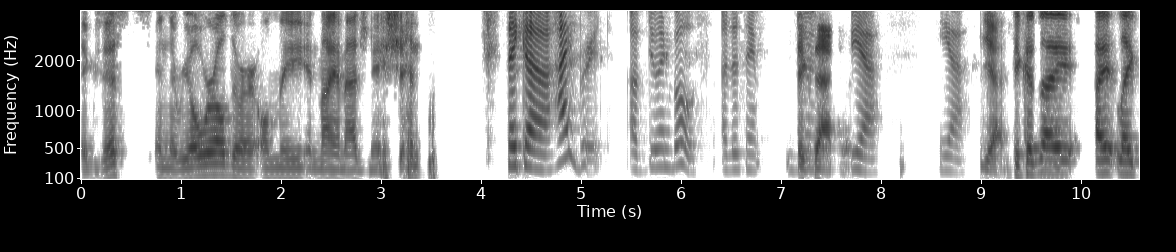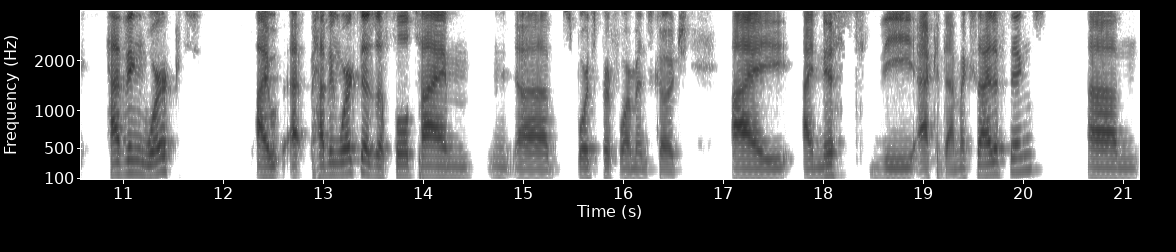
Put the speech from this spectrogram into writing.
exists in the real world or only in my imagination. Like a hybrid of doing both at the same doing, exactly. Yeah yeah. Yeah because i i like having worked i uh, having worked as a full-time uh, sports performance coach i i missed the academic side of things um,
